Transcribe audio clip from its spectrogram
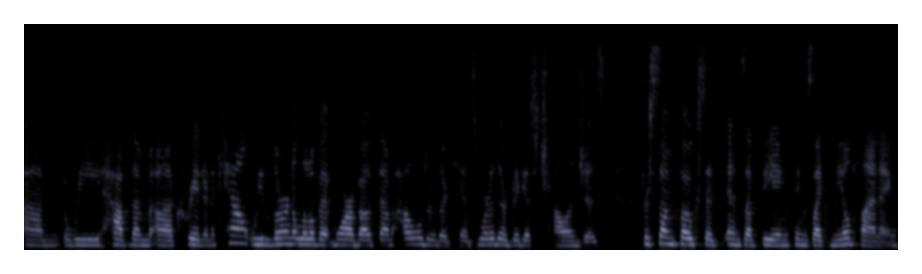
um, we have them uh, create an account, we learn a little bit more about them. How old are their kids? What are their biggest challenges? For some folks, it ends up being things like meal planning,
